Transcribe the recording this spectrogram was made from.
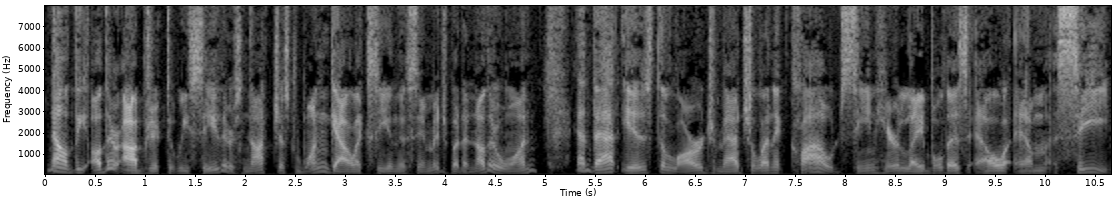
Now the other object that we see there's not just one galaxy in this image but another one and that is the large Magellanic Cloud seen here labeled as LMC.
